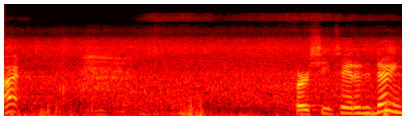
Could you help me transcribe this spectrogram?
All right. First sheepshead of the day.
